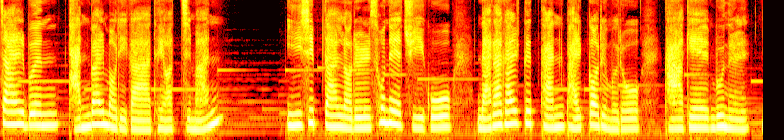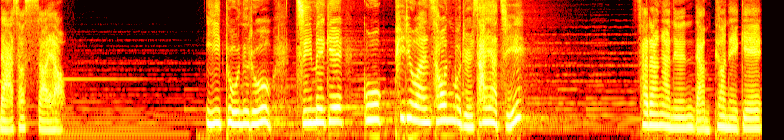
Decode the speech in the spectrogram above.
짧은 단발머리가 되었지만 20달러를 손에 쥐고 날아갈 듯한 발걸음으로 가게 문을 나섰어요. 이 돈으로 짐에게 꼭 필요한 선물을 사야지. 사랑하는 남편에게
